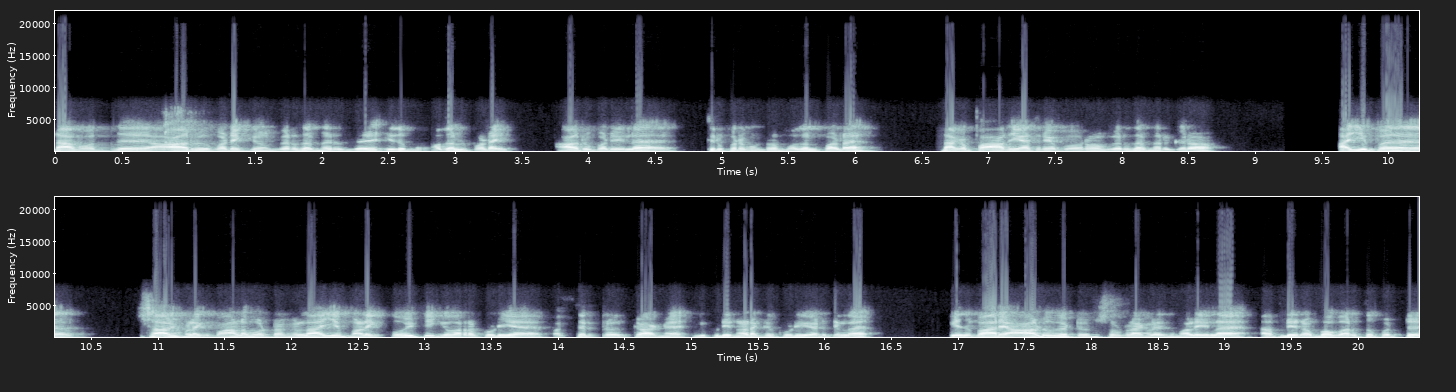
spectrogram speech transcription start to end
நாம் வந்து ஆறு படைக்கும் விரதம் இருந்து இது முதல் படை. ஆறு படையில திருப்பரங்குன்றம் முதல் படை. நாங்க பாத யாத்திரையை போறோம் விரதம் இருக்கிறோம். ஐயப்ப சாமி மலைக்கு மாலை போட்டவங்கள ஐயப்ப மலைக்கு போயிட்டு இங்க வரக்கூடிய பக்தர்கள் இருக்காங்க. இப்படி நடக்கக்கூடிய இடத்துல இது மாதிரி ஆடு வெட்டுன்னு சொல்றாங்களே இந்த மலையில அப்படி ரொம்ப வருத்தப்பட்டு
